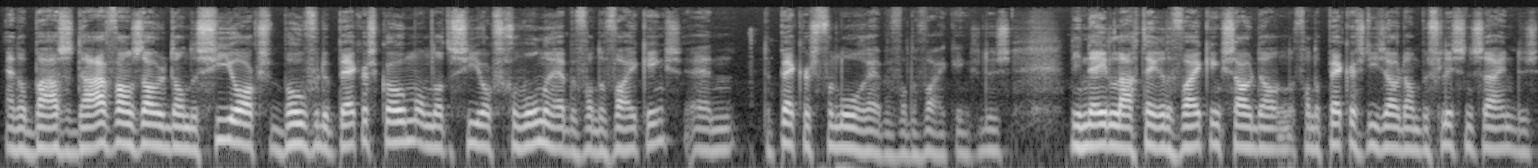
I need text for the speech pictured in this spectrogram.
En op basis daarvan zouden dan de Seahawks boven de Packers komen. Omdat de Seahawks gewonnen hebben van de Vikings. En de Packers verloren hebben van de Vikings. Dus die nederlaag tegen de Vikings zou dan, van de Packers die zou dan beslissend zijn. Dus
